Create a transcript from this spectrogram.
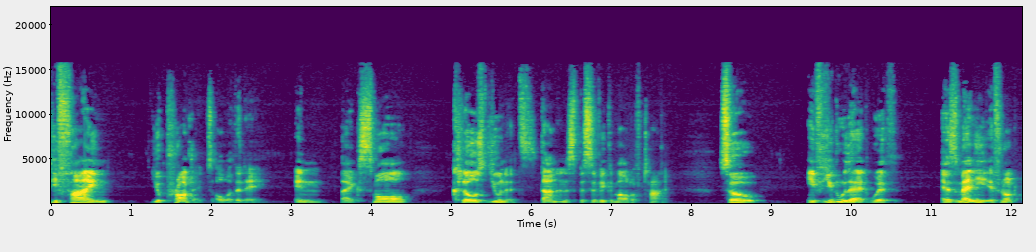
define your projects over the day in like small closed units done in a specific amount of time. So if you do that with as many, if not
